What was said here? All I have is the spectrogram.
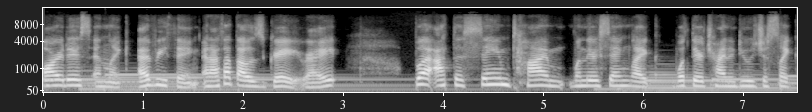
artists and like everything and i thought that was great right? But at the same time when they're saying like what they're trying to do is just like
